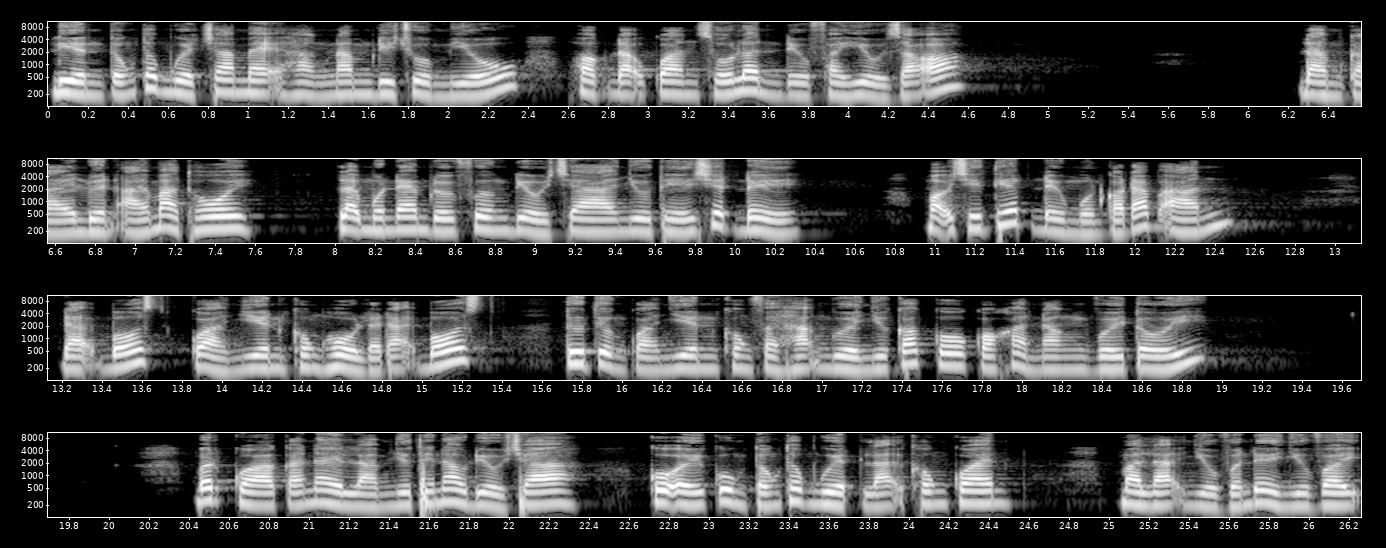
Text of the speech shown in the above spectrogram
Liền Tống Thập Nguyệt cha mẹ hàng năm đi chùa miếu hoặc đạo quan số lần đều phải hiểu rõ. Đàm cái luyến ái mà thôi, lại muốn đem đối phương điều tra như thế triệt để. Mọi chi tiết đều muốn có đáp án. Đại boss quả nhiên không hổ là đại boss, tư tưởng quả nhiên không phải hạng người như các cô có khả năng với tới. Bất quá cái này làm như thế nào điều tra, cô ấy cùng Tống Thập Nguyệt lại không quen, mà lại nhiều vấn đề như vậy,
